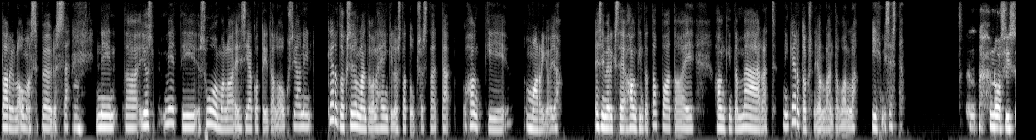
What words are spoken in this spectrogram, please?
tarjolla omassa pöydässä, mm. niin ta, jos miettii suomalaisia kotitalouksia, niin kertooko se jollain tavalla henkilöstatuksesta, että hankkii marjoja? Esimerkiksi se hankintatapa tai hankintamäärät, niin kertooko ne jollain tavalla ihmisestä? No siis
